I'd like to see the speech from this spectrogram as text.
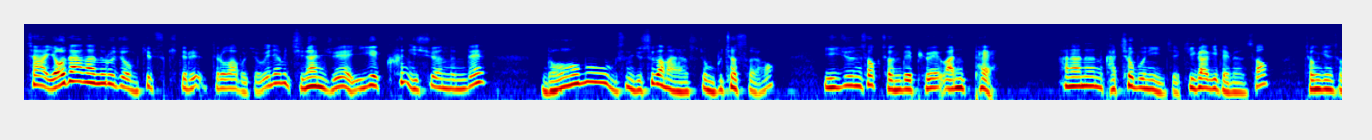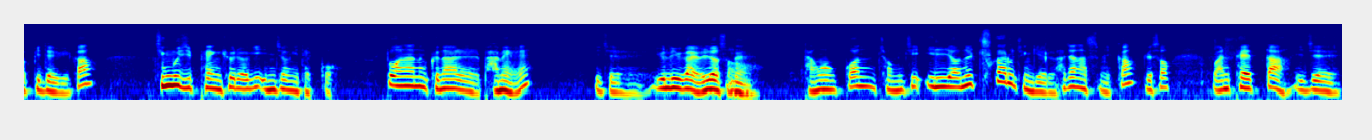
자, 여당 안으로 좀 깊숙이 들어가 보죠. 왜냐하면 지난주에 이게 큰 이슈였는데 너무 무슨 뉴스가 많아서 좀 묻혔어요. 이준석 전 대표의 완패. 하나는 가처분이 이제 기각이 되면서 정진석 비대위가 직무집행 효력이 인정이 됐고 또 하나는 그날 밤에 이제 윤리가 열려서 네. 당원권 정지 1년을 추가로 징계를 하지 않았습니까? 그래서 완패했다. 이제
